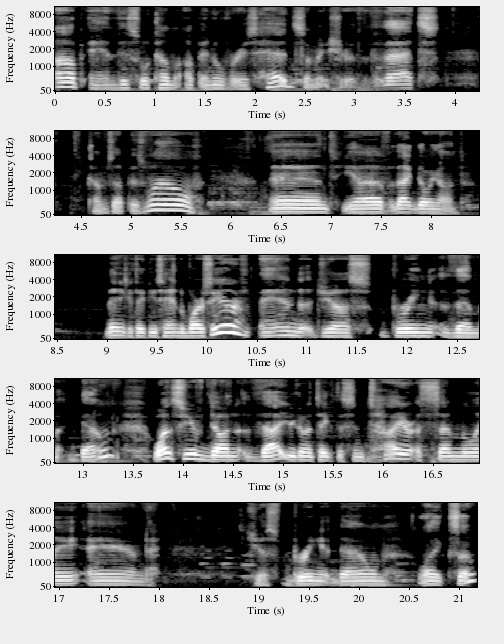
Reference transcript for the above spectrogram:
up. And this will come up and over his head. So make sure that comes up as well. And you have that going on. Then you can take these handlebars here and just bring them down. Once you've done that, you're going to take this entire assembly and just bring it down like so.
